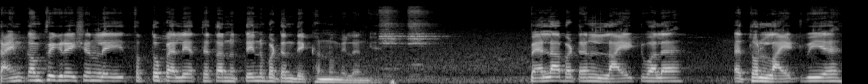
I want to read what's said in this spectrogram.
ਟਾਈਮ ਕਨਫੀਗਰੇਸ਼ਨ ਲਈ ਸਭ ਤੋਂ ਪਹਿਲੇ ਇੱਥੇ ਤੁਹਾਨੂੰ ਤਿੰਨ ਬਟਨ ਦੇਖਣ ਨੂੰ ਮਿਲਣਗੇ। ਪਹਿਲਾ ਬਟਨ ਲਾਈਟ ਵਾਲਾ ਹੈ, ਇੱਥੋਂ ਲਾਈਟ ਵੀ ਹੈ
